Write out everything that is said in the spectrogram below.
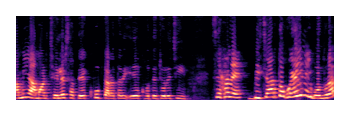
আমি আমার ছেলের সাথে খুব তাড়াতাড়ি এক হতে চলেছি। সেখানে বিচার তো হয়েই নি বন্ধুরা।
